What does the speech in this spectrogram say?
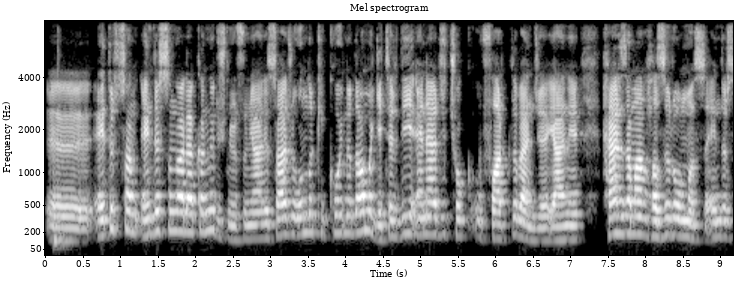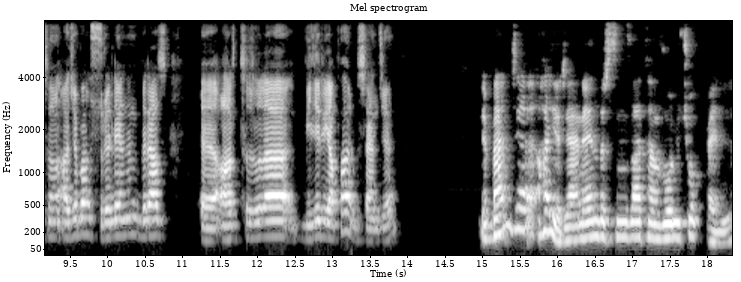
Ee, Anderson Anderson'la alakalı ne düşünüyorsun? Yani sadece 10 dakika oynadı ama getirdiği enerji çok farklı bence. Yani her zaman hazır olması Anderson'ın acaba sürelerinin biraz e, artırılabilir yapar mı sence? E, bence hayır. Yani Anderson'ın zaten rolü çok belli.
